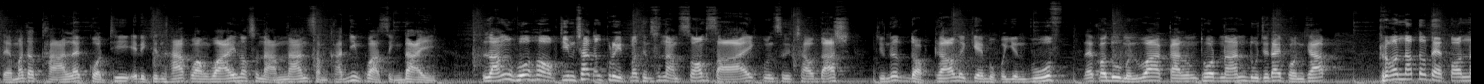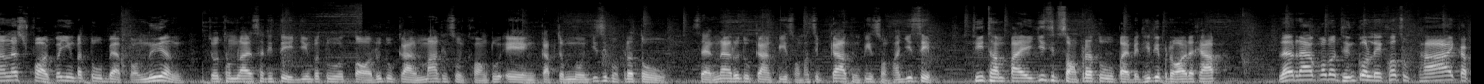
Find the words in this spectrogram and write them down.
แต่มาตรฐานและกฎที่เอริกเทนฮากวางไว้นอกสนามนั้นสำคัญยิ่งกว่าสิ่งใด หลังหัวหอกทีมชาติอังกฤษมาถึงสนามซ้อมสายกุนซือชาวดัชจึงเลือกดรอปเขาในเกมบุกไปเยือนวูฟและก็ดูเหมือนว่าการลงโทษนั้นดูจะได้ผลครับ เพราะนับตั้งแต่ตอนนั้นแลชฟอร์ดก็ยิงประตูแบบต่อเนื่อง จนทำลายสถิติยิงประตูต่อฤดูกาลมากที่สุดของตัวเองกับจำนวน 26 ประตู แซงหน้าฤดูกาลปี 2019 ถึงปี 2020 ที่ทำไป 22 ประตูไปเป็นที่เรียบร้อยนะครับ และแล้วก็มาถึงกฎเล็กข้อสุดท้ายกับ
